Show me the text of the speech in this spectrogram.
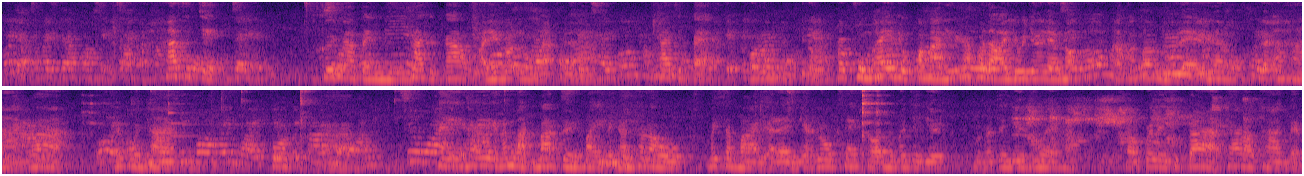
ก็อยากจะไปแสดงความเสียใจกับทางห้าสิบเจ็ดเจมส์ขึ้นมาเป็น 59 อันนี้ลดลงแล้วเหลือ58ก็ลง1กิโลก็คุมให้อยู่ประมาณนี้ค่ะเพราะเราอายุเยอะแล้วเนาะเราก็ต้องดูแลเรื่องเรื่องอาหารว่าไม่ควรทานพวกอ่า ให้ให้น้ำหนักมากเกินไปนะคะถ้าเราไม่สบายหรืออะไรเงี้ยโรคแทรกซ้อนมันก็จะเยอะมันก็จะเยอะด้วยค่ะ เราก็เลยคิดว่าถ้าเราทานแบบ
